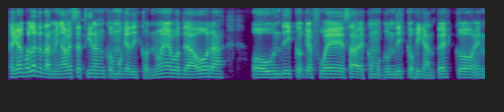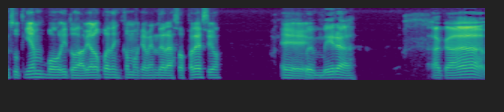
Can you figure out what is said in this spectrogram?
Hay que acuérdate, también a veces tiran como que discos nuevos de ahora, o un disco que fue, ¿sabes? Como que un disco gigantesco en su tiempo y todavía lo pueden como que vender a esos precios. Eh, Pues mira, acá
